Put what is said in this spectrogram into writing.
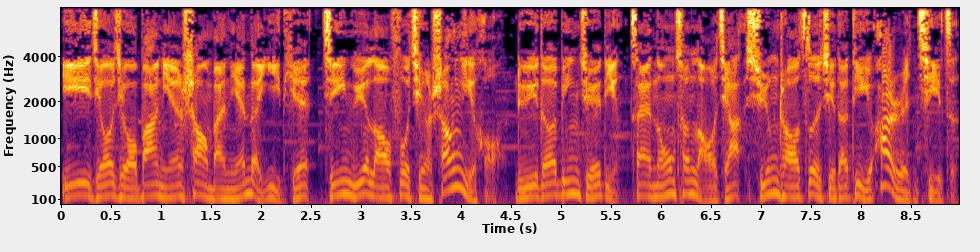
一九九八年上半年的一天，经与老父亲商议后，吕德斌决定在农村老家寻找自己的第二任妻子，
